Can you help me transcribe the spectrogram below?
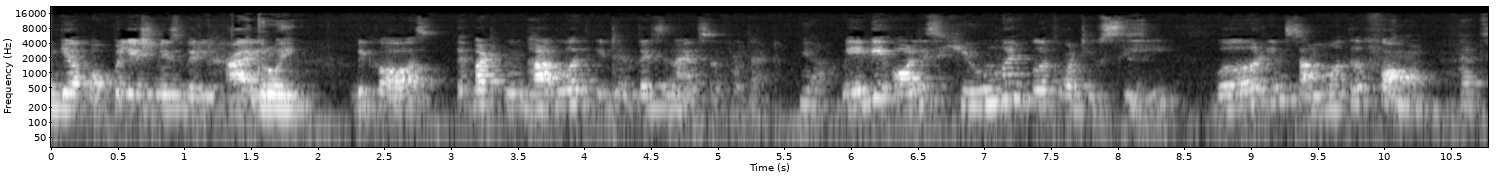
India population is very high. Growing. Because, but in Bhagavad, it, there is an answer for that. yeah Maybe all this human birth, what you see, were in some other form. form? That's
